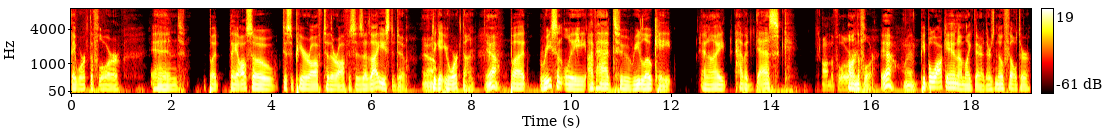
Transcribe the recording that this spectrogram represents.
they work the floor, and but they also disappear off to their offices as I used to do Yeah, to get your work done. yeah, But recently, I've had to relocate, and I have a desk on the floor. on the floor. yeah. Man. People walk in, I'm like there. There's no filter.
